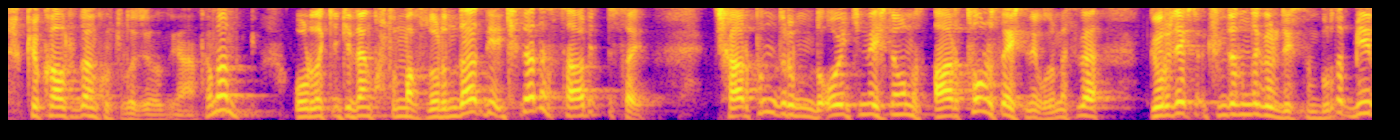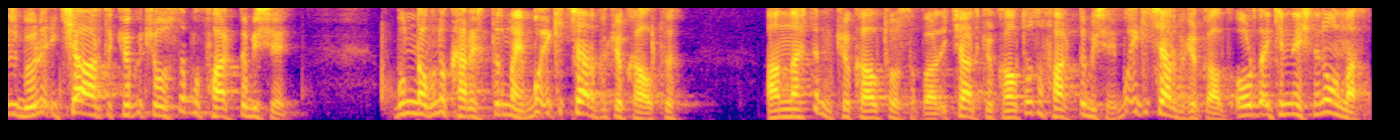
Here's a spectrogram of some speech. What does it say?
şu kök altıdan kurtulacağız yani tamam mı? Oradaki ikiden kurtulmak zorunda değil. İkisi zaten sabit bir sayı. Çarpım durumunda o ikinin eşleniği olmaz. Artı olursa eşleniği olur. Mesela göreceksin üçüncü adımda göreceksin burada. 1 bölü 2 artı kök 3 olsa bu farklı bir şey. Bununla bunu karıştırmayın. Bu 2 çarpı kök 6. Anlaştık mı? Kök 6 olsa pardon. 2 artı kök 6 olsa farklı bir şey. Bu 2 çarpı kök 6. Orada 2'nin eşleniği olmaz.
